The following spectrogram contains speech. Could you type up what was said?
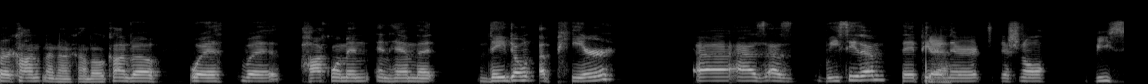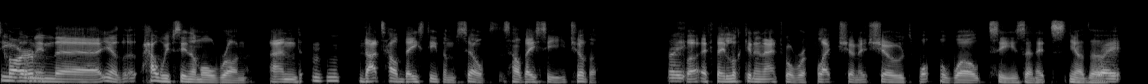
or con no not a combo a convo with with Hawkwoman and him that they don't appear uh, as as we see them. They appear Yeah. in their traditional. We see Garb. them in their, you know, the, how we've seen them all run, and that's how they see themselves. That's how they see each other. Right, But if they look in an actual reflection, it shows what the world sees, and it's you know the right,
